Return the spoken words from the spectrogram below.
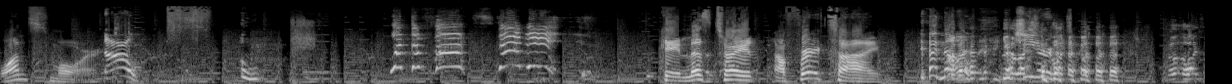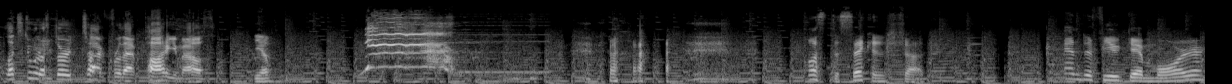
once more. No! Oh! What the fuck? Stop it! Okay, let's try it a third time. no! You Let's- cheater! Let's, let- let's do it a third time for that potty mouth. Yep. What's the second shot? And if you get more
